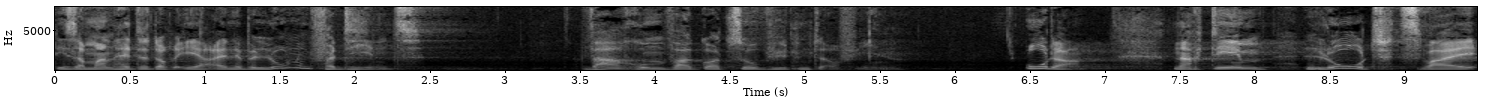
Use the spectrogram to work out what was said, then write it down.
Dieser Mann hätte doch eher eine Belohnung verdient. Warum war Gott so wütend auf ihn? Oder Nachdem Lot zwei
